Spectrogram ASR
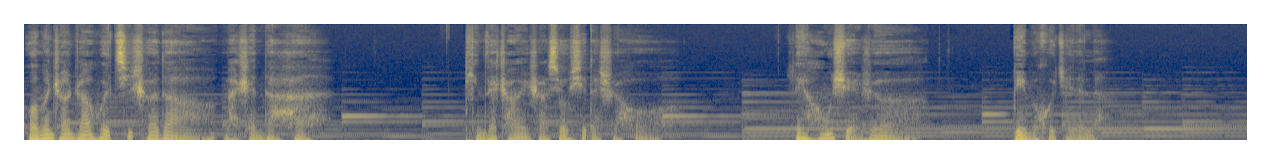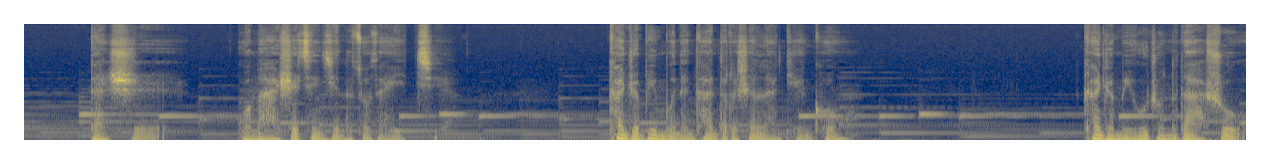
我们常常会骑车到满身大汗，停在长椅上休息的时候，脸红血热，并不会觉得冷。但是，我们还是紧紧的坐在一起，看着并不能看到的深蓝天空，看着迷雾中的大树，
